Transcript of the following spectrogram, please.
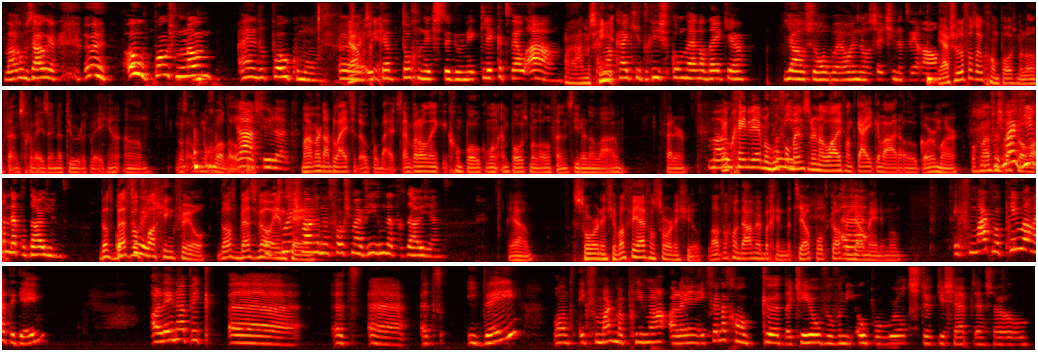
Waarom zou je... eh, oh, Post Malone en de Pokémon. Eh, Ja, misschien- Ik heb toch niks te doen. Ik klik het wel aan. Ah, En misschien... dan krijg je drie seconden en dan denk je... Ja, zal wel. En dan zet je het weer af. Ja, er zullen vast ook gewoon Post Malone fans geweest zijn, natuurlijk, weet je. Ehm, Dat is ook nog wel logisch. Ja, tuurlijk. maar, maar daar blijft het ook wel bij. Het zijn vooral denk ik gewoon Pokémon en Post Malone fans die er dan waren. Verder. Maar ik heb geen idee meer hoeveel die- mensen er naar live aan het kijken waren ook hoor. Maar volgens mij was het mij best wel wat. 34.000. Dat is best wel Twitch. fucking veel. Dat is best wel Op insane. Twitch waren het volgens mij 34.000. Ja. Sword and Shield. Wat vind jij van Sword and Shield? Laten we gewoon daarmee beginnen. Dat is jouw podcast, dat is Eh, jouw mening, man. Ik vermaak me prima met de game. Alleen heb ik eh, het, eh, het idee. Want ik vermaak me prima. Alleen ik vind het gewoon kut dat je heel veel van die open world stukjes hebt en zo.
